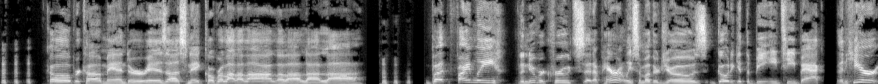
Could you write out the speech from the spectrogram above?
Cobra Commander is a snake. Cobra la la la la la la la. but finally, the new recruits and apparently some other Joes go to get the BET back. And here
